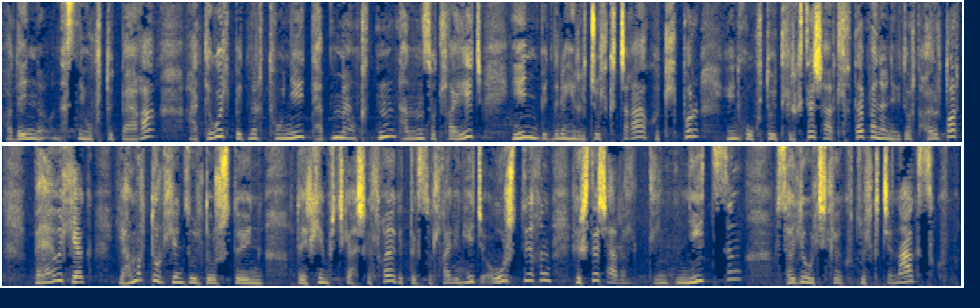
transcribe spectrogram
одоо энэ насны хүүхдүүд байгаа. А тэгвэл бид нар түүний 50 мянгат нь танан судалгаа хийж энэ бидний хэрэгжүүлэх гэж байгаа хөтөлбөр энэ хүүхдүүд хэрэгцээ шаардлагатай байна уу нэгдүгürt хоёрдугаарт байвал яг ямар төрлийн зүйлд өөрсдөө энэ одоо эрхийн бичгийг ашиглах вэ гэдэг судалгааг нь хийж өөрсдийнх нь хэрэгцээ шаардлаганд нийцсэн соёлын үйлчлэгийг хөтөлөх гэж байна гэсэн үг.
